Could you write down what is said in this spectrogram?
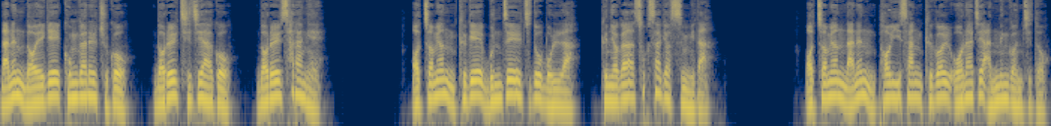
나는 너에게 공간을 주고, 너를 지지하고, 너를 사랑해. 어쩌면 그게 문제일지도 몰라, 그녀가 속삭였습니다. 어쩌면 나는 더 이상 그걸 원하지 않는 건지도.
